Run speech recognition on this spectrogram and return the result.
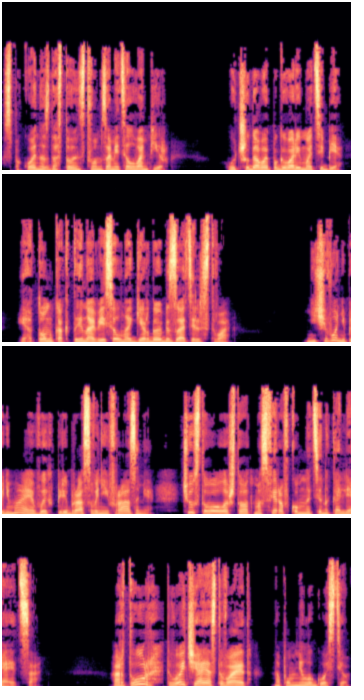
Спокойно, с достоинством заметил вампир. Лучше давай поговорим о тебе и о том, как ты навесил на Герду обязательства. Ничего не понимая в их перебрасывании фразами, чувствовала, что атмосфера в комнате накаляется. «Артур, твой чай остывает», — напомнила гостю.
